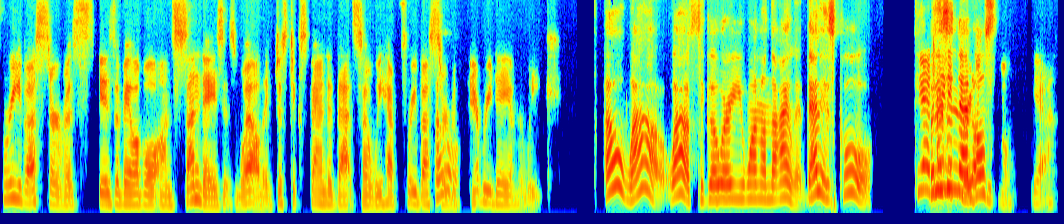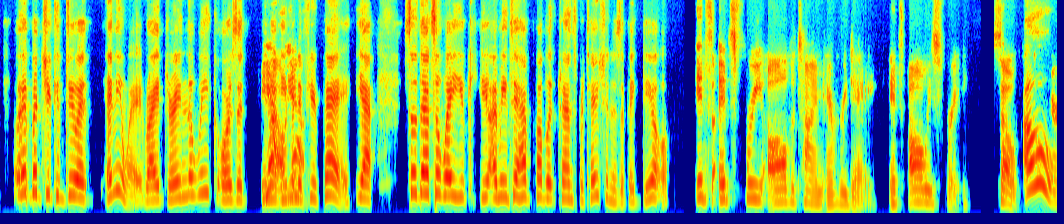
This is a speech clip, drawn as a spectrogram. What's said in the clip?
free bus service is available on Sundays as well. They've just expanded that, so we have free bus service Oh. every day of the week. Oh wow, wow! It's to go where you want on the island. That is cool. Yeah, But isn't that also- people. Yeah. Uh, But you could do it anyway, right? During the week, or is it, you Yeah, know, oh, even yeah. if you pay? Yeah. So that's a way you, you- I mean, to have public transportation is a big deal. It's it's free all the time, every day. It's always free. So Oh,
